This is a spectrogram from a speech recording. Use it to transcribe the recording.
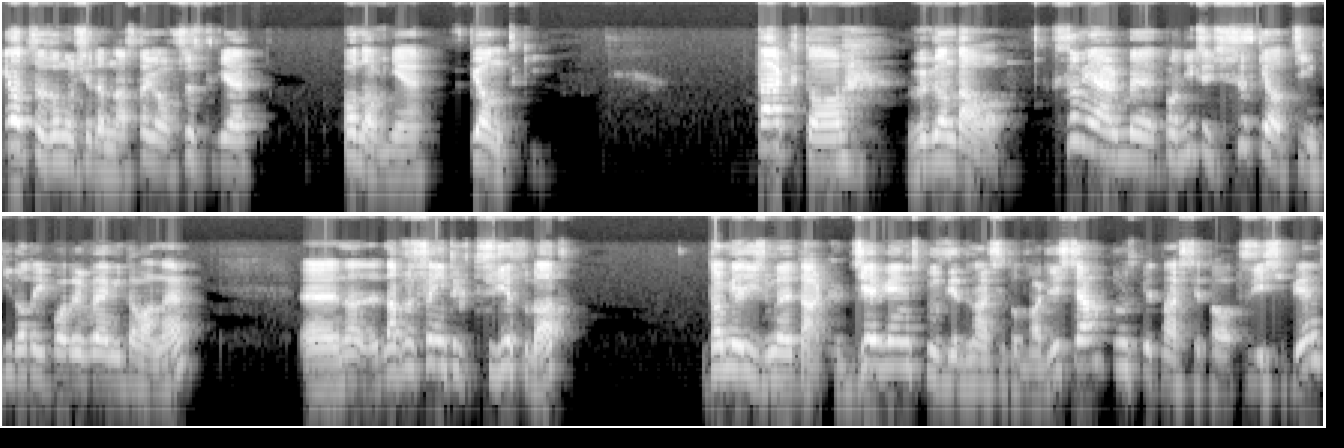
I od sezonu 17 wszystkie ponownie w piątki. Tak to wyglądało. W sumie jakby podliczyć wszystkie odcinki do tej pory wyemitowane e, na, na przestrzeni tych 30 lat, to mieliśmy tak, 9 plus 11 to 20, plus 15 to 35,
